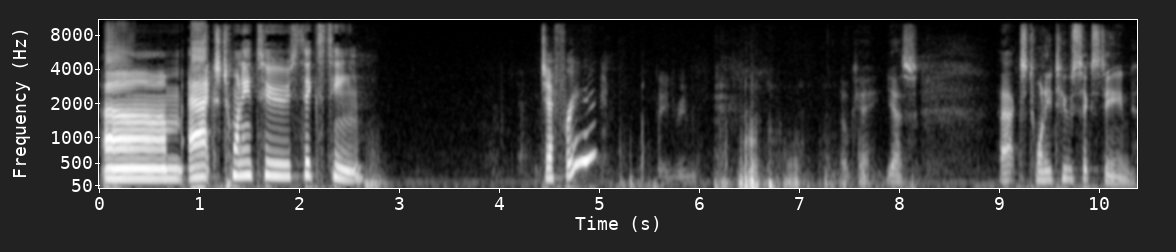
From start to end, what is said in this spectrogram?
Um, Acts 22 16. Jeffrey? Daydream. Okay, yes. Acts 22:16.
